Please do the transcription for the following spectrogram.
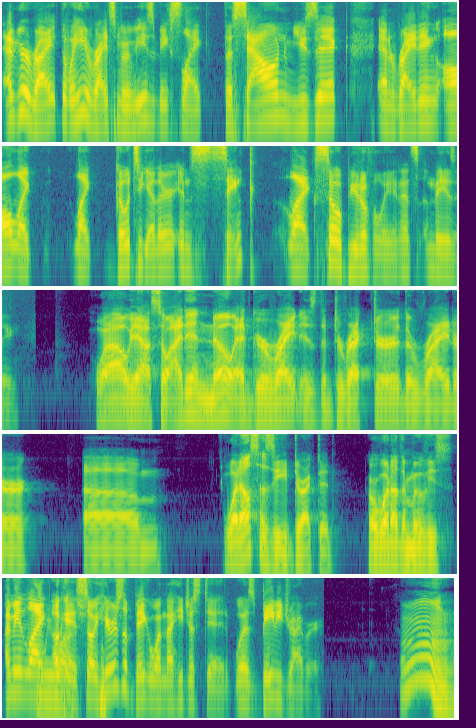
Edgar Wright, the way he writes movies makes like the sound, music, and writing all like like go together in sync, like so beautifully, and it's amazing. Wow, yeah. So I didn't know Edgar Wright is the director, the writer. Um, what else has he directed, or what other movies? I mean, like okay, watch? so here's a big one that he just did was Baby Driver. Hmm.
